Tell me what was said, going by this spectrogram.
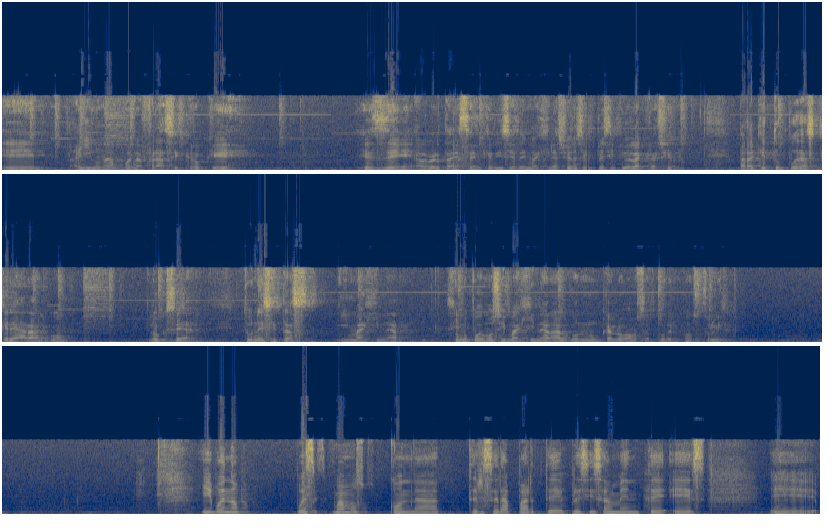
eh, hay una buena frase, creo que es de Albert Einstein, que dice, la imaginación es el principio de la creación. Para que tú puedas crear algo, lo que sea, tú necesitas imaginar. Si no podemos imaginar algo, nunca lo vamos a poder construir. Y bueno, pues vamos con la tercera parte, precisamente es, eh,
